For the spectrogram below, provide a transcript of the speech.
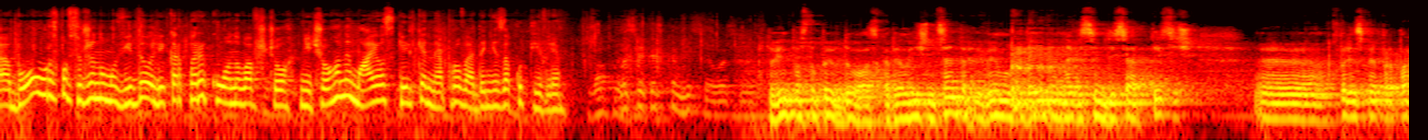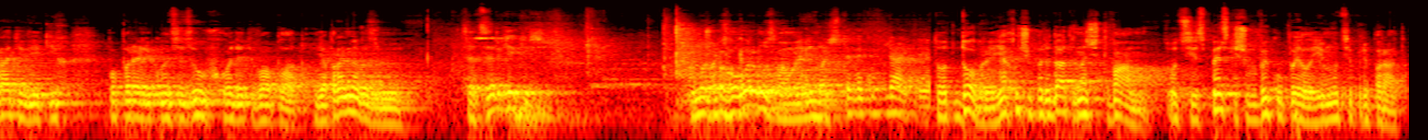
Е, Бо у розповсюдженому відео лікар переконував, що нічого немає, оскільки не проведені закупівлі. То він поступив до вас в кардіологічний центр, і ви йому видаєте на 80 тисяч е, в принципі, препаратів, яких по переліку НСЗУ входять в оплату. Я правильно розумію? Це цирк якийсь? Може поговоримо з вами? Ірина? не купляйте. То добре, я хочу передати значить, вам оці списки, щоб ви купили йому ці препарати.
